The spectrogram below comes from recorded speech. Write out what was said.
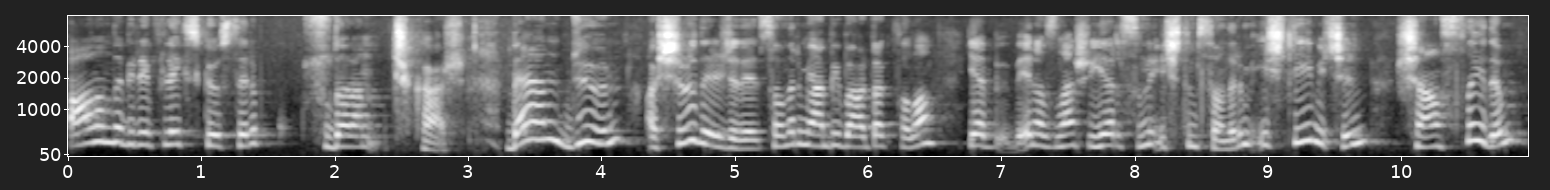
anında bir refleks gösterip sudan çıkar. Ben dün aşırı derecede sanırım yani bir bardak falan ya en azından şu yarısını içtim sanırım. İçtiğim için şanslıydım.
